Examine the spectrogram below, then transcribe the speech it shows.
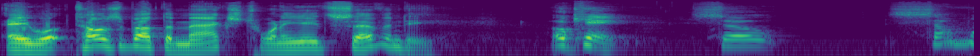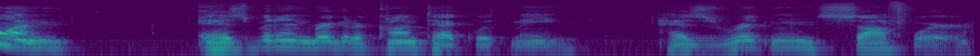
Hey, what, tell us about the Max 2870. Okay, so someone has been in regular contact with me, has written software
